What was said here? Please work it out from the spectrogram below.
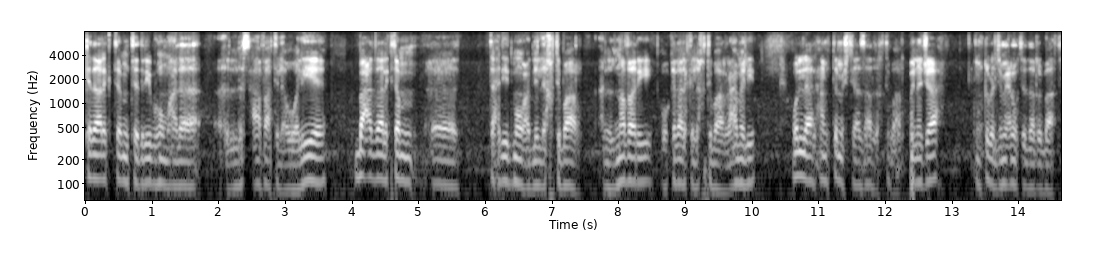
كذلك تم تدريبهم على الإسعافات الأولية. بعد ذلك تم آه، تحديد موعد للاختبار النظري وكذلك الاختبار العملي. ولله الحمد تم اجتياز هذا الاختبار بنجاح من قبل جميع المتدربات.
